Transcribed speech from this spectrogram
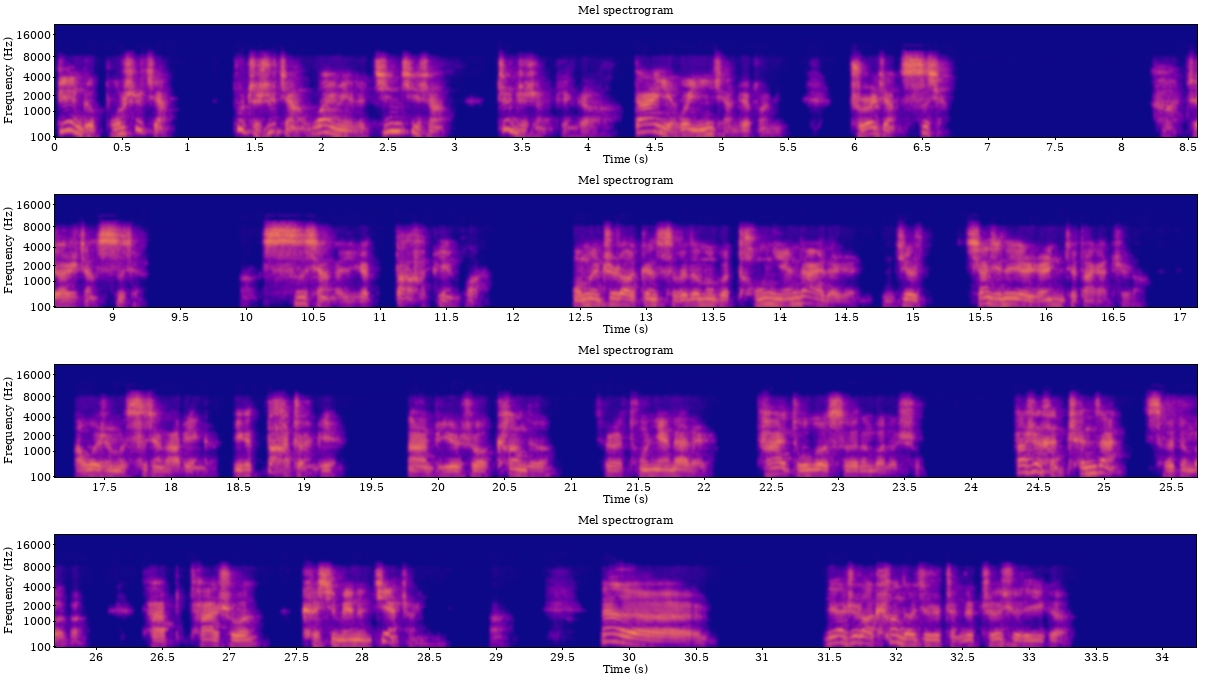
变革不是讲，不只是讲外面的经济上、政治上的变革啊，当然也会影响这方面，主要讲思想，啊，主要是讲思想，啊，思想的一个大变化。我们知道，跟斯威德蒙格同年代的人，你就想起那些人，你就大概知道，啊，为什么思想大变革，一个大转变，啊，比如说康德，就是同年代的人，他还读过斯威登伯的书，他是很称赞斯威登伯格，他他还说可惜没能见上一面啊。那个你要知道，康德就是整个哲学的一个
